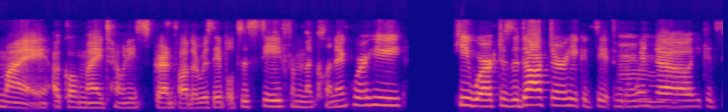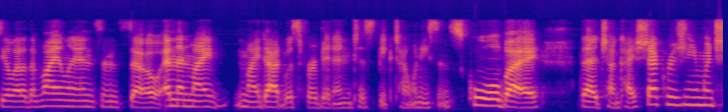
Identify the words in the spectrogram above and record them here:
my uncle, my Taiwanese grandfather, was able to see from the clinic where he he worked as a doctor he could see it through the Mm. window he could see a lot of the violence and so and then my my dad was forbidden to speak taiwanese in school by the chiang kai-shek regime which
